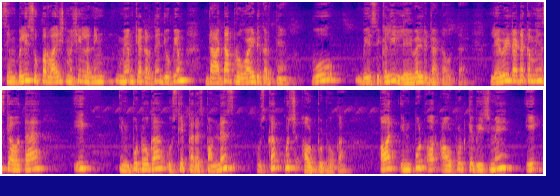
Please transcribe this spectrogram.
सिंपली सुपरवाइज मशीन लर्निंग में हम क्या करते हैं? जो भी हम डाटा प्रोवाइड करते हैं, वो बेसिकली लेवल्ड डाटा होता है। लेवल्ड डाटा का मीन्स क्या होता है? एक इनपुट होगा, उसके करस्पॉन्डेंस उसका कुछ आउटपुट होगा। और इनपुट और आउटपुट के बीच में एक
